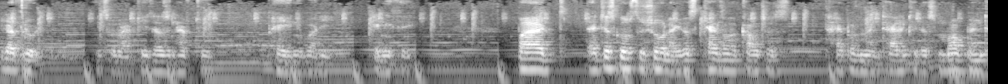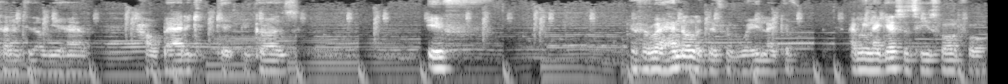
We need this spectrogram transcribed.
he got through it. He survived. He doesn't have to pay anybody anything. But that just goes to show like this cancel culture type of mentality, this mob mentality that we have, how bad it can get. Because if if it were handled a different way, like if I mean, I guess it's his fault for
